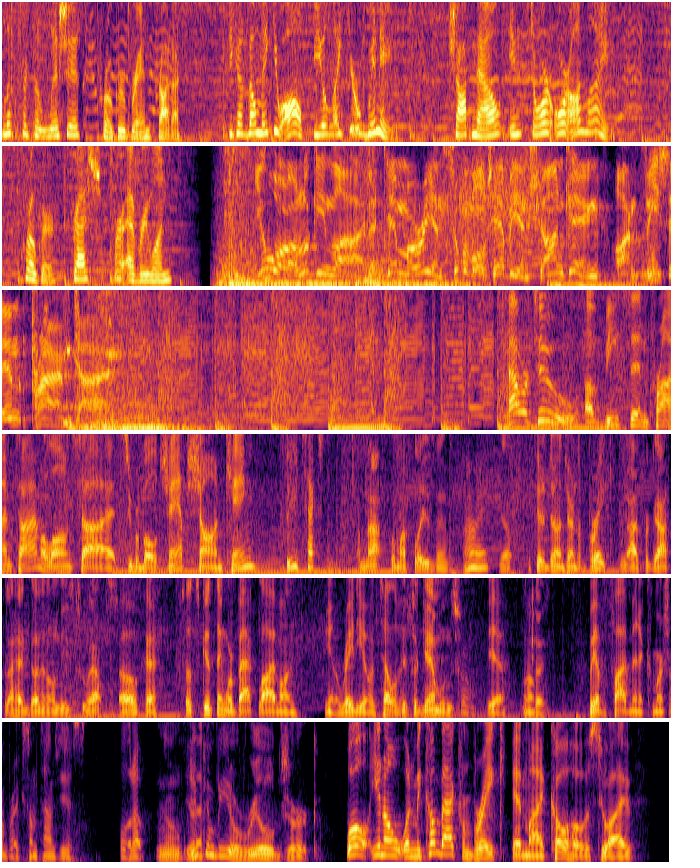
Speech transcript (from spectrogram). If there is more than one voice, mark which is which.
Speaker 1: look for delicious Kroger brand products because they'll make you all feel like you're winning. Shop now, in store, or online. Kroger, fresh for everyone.
Speaker 2: You are looking live at Tim Murray and Super Bowl champion Shaun King on VSIN Prime Time.
Speaker 3: Hour two of VSIN Prime Time alongside Super Bowl champ Shaun King. Who you texting?
Speaker 4: I'm not putting my plays in.
Speaker 3: All right.
Speaker 4: Yeah.
Speaker 3: You could have done it during the break.
Speaker 4: I forgot that I hadn't done it on these two apps.
Speaker 3: Oh, okay. So it's a good thing we're back live on, you know, radio and television.
Speaker 4: It's a gambling show.
Speaker 3: yeah. well,
Speaker 4: Okay.
Speaker 3: We have a five minute commercial break. Sometimes you just pull it up.
Speaker 4: You know,
Speaker 3: Do
Speaker 4: you
Speaker 3: that.
Speaker 4: can be a real jerk.
Speaker 3: Well, you know, when we come back from break and my co-host, who I,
